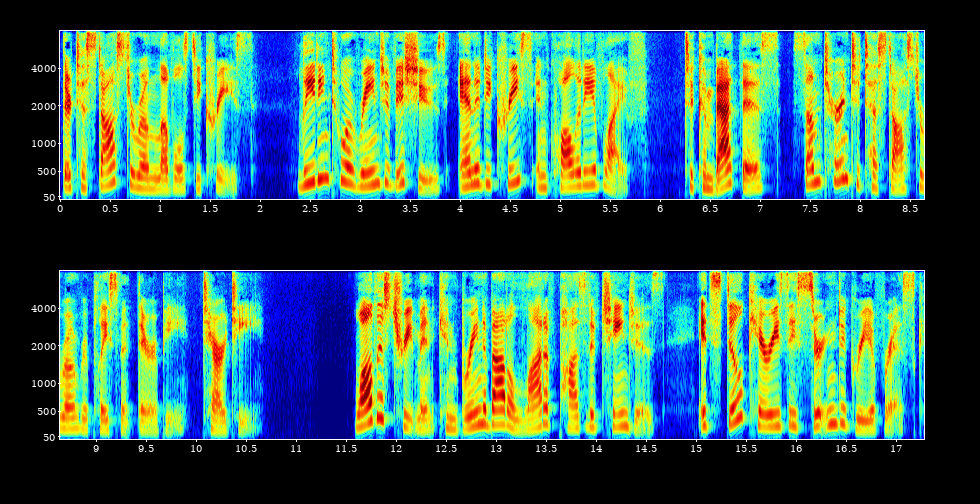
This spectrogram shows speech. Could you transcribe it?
their testosterone levels decrease, leading to a range of issues and a decrease in quality of life. To combat this, some turn to testosterone replacement therapy, TRT. While this treatment can bring about a lot of positive changes, it still carries a certain degree of risk.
